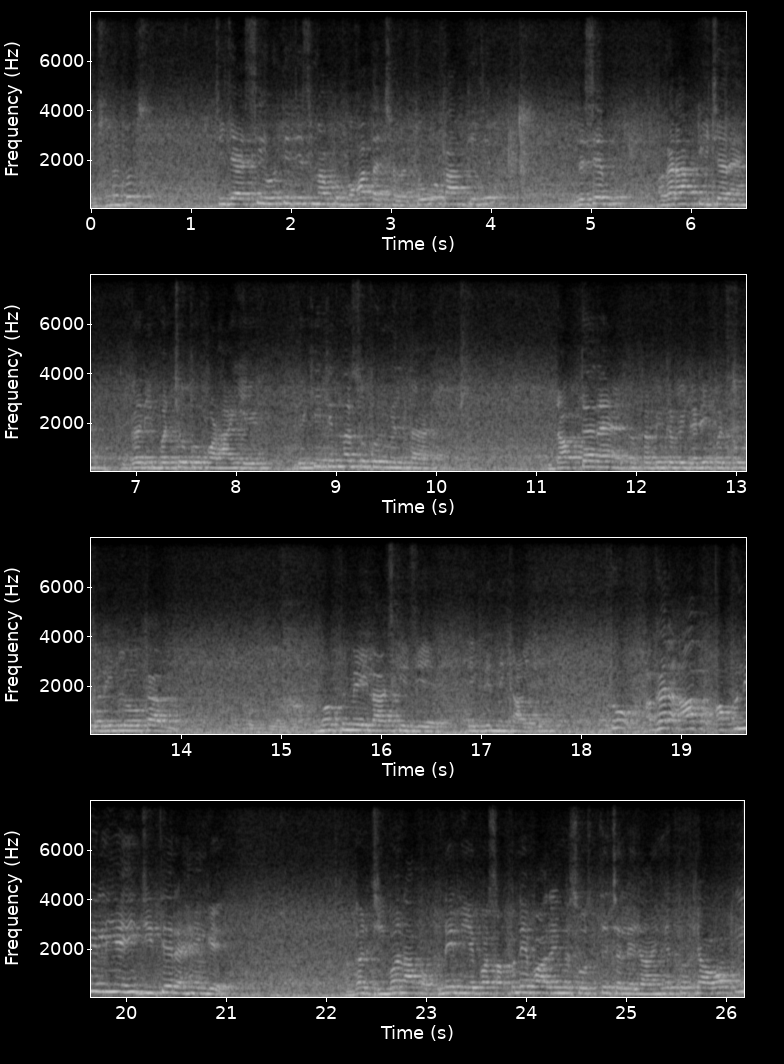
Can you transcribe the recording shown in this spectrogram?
कुछ ना कुछ चीज़ ऐसी होती है जिसमें आपको बहुत अच्छा लगता है, वो काम कीजिए। जैसे अगर आप टीचर हैं तो गरीब बच्चों को पढ़ाइए, देखिए कितना सुकून मिलता है। डॉक्टर हैं तो कभी कभी गरीब बच्चों, गरीब लोगों का मुफ़्त में इलाज कीजिए, एक दिन निकाल के। तो अगर आप अपने लिए ही जीते रहेंगे अगर जीवन आप अपने लिए बस अपने बारे में सोचते चले जाएँगे तो क्या होगा कि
